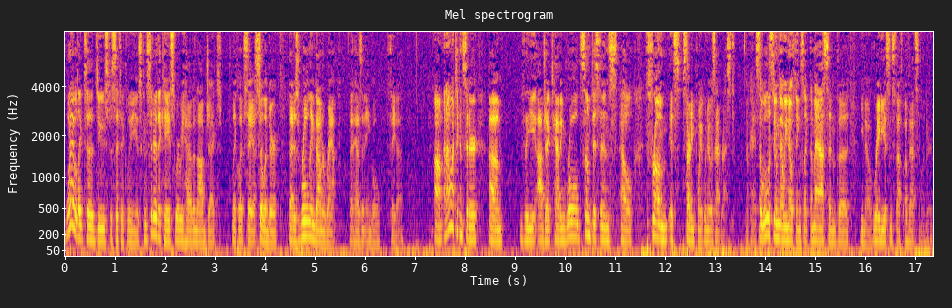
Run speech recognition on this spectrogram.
what I would like to do specifically is consider the case where we have an object like let's say a cylinder that is rolling down a ramp that has an angle theta. Um, and I want to consider um, the object having rolled some distance L from its starting point when it was at rest. Okay so we'll assume that we know things like the mass and the you know radius and stuff of that cylinder.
